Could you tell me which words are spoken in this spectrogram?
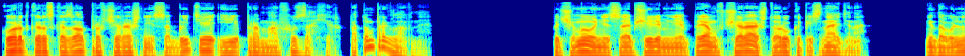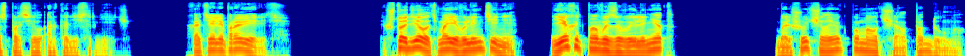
Коротко рассказал про вчерашние события и про Марфу Захер. Потом про главное. Почему вы не сообщили мне прямо вчера, что рукопись найдена? — недовольно спросил Аркадий Сергеевич. — Хотели проверить. — Что делать моей Валентине? Ехать по вызову или нет? Большой человек помолчал, подумал.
